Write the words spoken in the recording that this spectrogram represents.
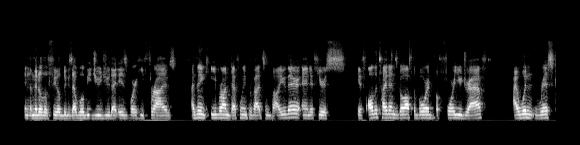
in the middle of the field because that will be Juju. That is where he thrives. I think Ebron definitely provides some value there. And if you're if all the tight ends go off the board before you draft, I wouldn't risk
